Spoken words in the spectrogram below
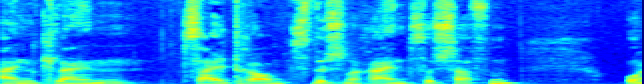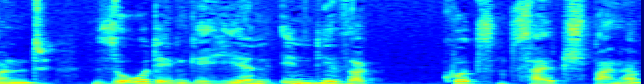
einen kleinen Zeitraum zwischen rein zu schaffen und so dem Gehirn in dieser kurzen Zeitspanne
